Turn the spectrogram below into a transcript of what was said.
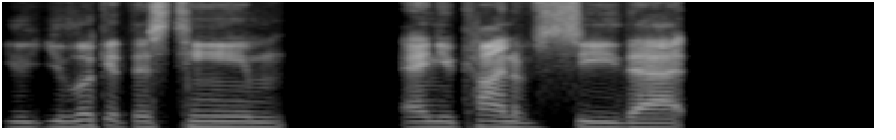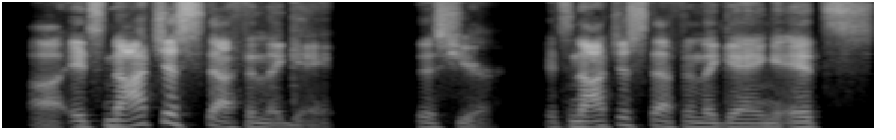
you you look at this team, and you kind of see that uh, it's not just Steph in the game this year. It's not just Steph in the gang. It's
